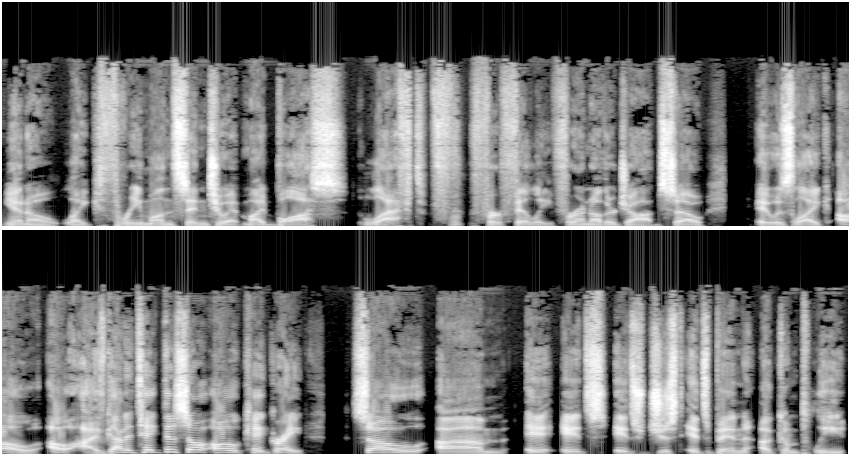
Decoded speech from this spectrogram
you know like three months into it my boss left f- for philly for another job. So it was like oh oh i've got to take this oh okay great. So um it, it's it's just it's been a complete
